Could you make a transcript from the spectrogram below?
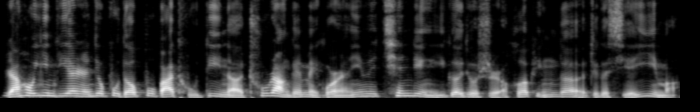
然后印第安人就不得不把土地呢出让给美国人，因为签订一个就是和平的这个协议嘛。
